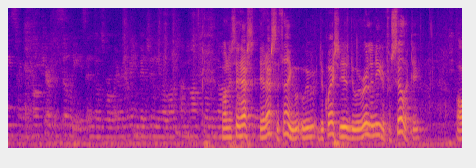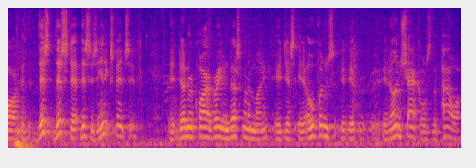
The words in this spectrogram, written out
these type of healthcare facilities in those rural areas? I mean, you mentioned, you know, a lot of time hospitals and Well, see, that's, that's the thing. We, the question is, do we really need a facility? Or this, this step, this is inexpensive. It doesn't require a great investment of money. It just, it opens, it, it- it unshackles the power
